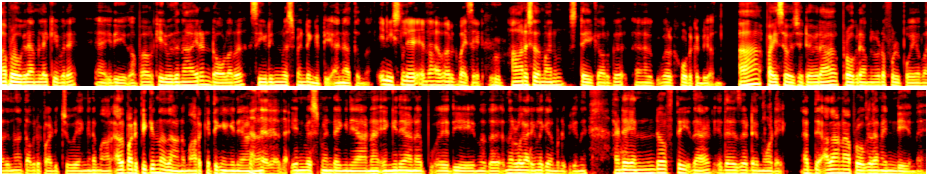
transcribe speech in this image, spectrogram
ആ പ്രോഗ്രാമിലേക്ക് ഇവരെ ഇത് ചെയ്തു. അപ്പോൾ അവർക്ക് ഇരുപതിനായിരം ഡോളർ സീഡ് ഇൻവെസ്റ്റ്മെന്റും കിട്ടി അതിനകത്ത് നിന്ന് ഇനീഷ്യലി അവർക്ക് പൈസ കിട്ടി. ആറ് ശതമാനം സ്റ്റേക്ക് അവർക്ക് ഇവർക്ക് കൊടുക്കേണ്ടി വന്നു. ആ പൈസ വെച്ചിട്ട് അവർ ആ പ്രോഗ്രാമിലൂടെ ഫുൾ പോയി. അപ്പോൾ അതിനകത്ത് അവർ പഠിച്ചു. എങ്ങനെ അത് പഠിപ്പിക്കുന്നതാണ്. മാർക്കറ്റിംഗ് എങ്ങനെയാണ്? ഇൻവെസ്റ്റ്മെന്റ് എങ്ങനെയാണ്? എങ്ങനെയാണ് ഇത് ചെയ്യുന്നത്? എന്നുള്ള കാര്യങ്ങളൊക്കെയാണ് പഠിപ്പിക്കുന്നത്. അതിന്റെ എൻഡ് ഓഫ് ദി ദാറ്റ് ഇത് ഇസ് എ ഡെമോ ഡേ അതാണ് ആ പ്രോഗ്രാം എൻഡ് ചെയ്യുന്നത്.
